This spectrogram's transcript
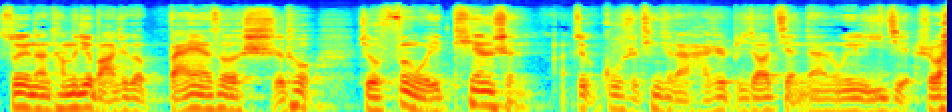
所以呢，他们就把这个白颜色的石头就奉为天神啊。这个故事听起来还是比较简单，容易理解，是吧？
